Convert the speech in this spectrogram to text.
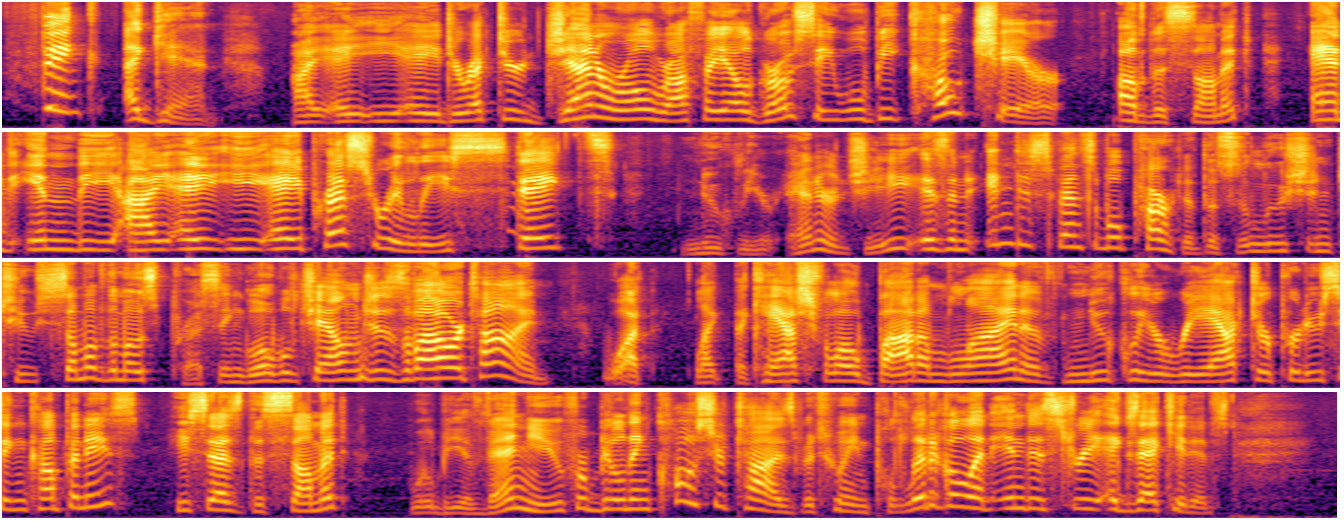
Think again. IAEA Director General Rafael Grossi will be co chair of the summit, and in the IAEA press release states nuclear energy is an indispensable part of the solution to some of the most pressing global challenges of our time. What, like the cash flow bottom line of nuclear reactor producing companies? He says the summit will be a venue for building closer ties between political and industry executives.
